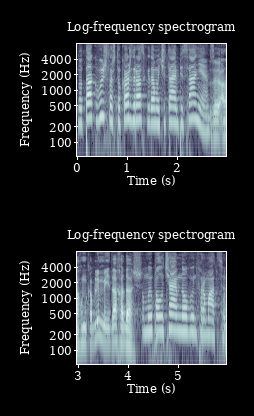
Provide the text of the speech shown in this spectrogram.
Но так вышло, что каждый раз, когда мы читаем Писание, мы получаем новую информацию.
